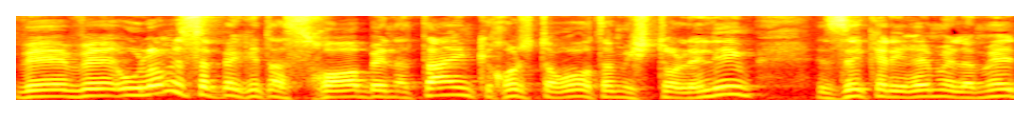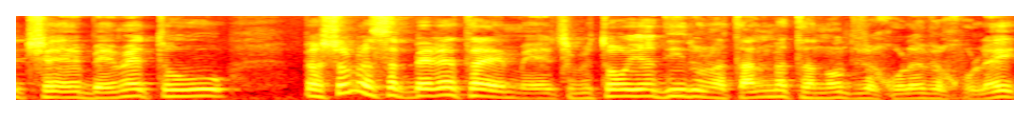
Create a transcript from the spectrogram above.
והוא לא מספק את הסחורה בינתיים, ככל שאתה רואה אותם משתוללים, זה כנראה מלמד שבאמת הוא... פשוט מספר את האמת, שבתור ידיד הוא נתן מתנות וכולי וכולי,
